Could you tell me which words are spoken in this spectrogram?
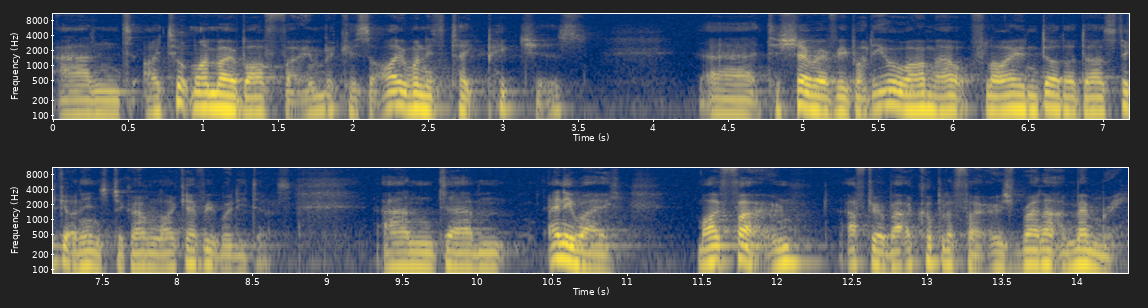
and I took my mobile phone because I wanted to take pictures uh, to show everybody, oh, I'm out flying, da da da, stick it on Instagram like everybody does. And um, anyway, my phone, after about a couple of photos, ran out of memory.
